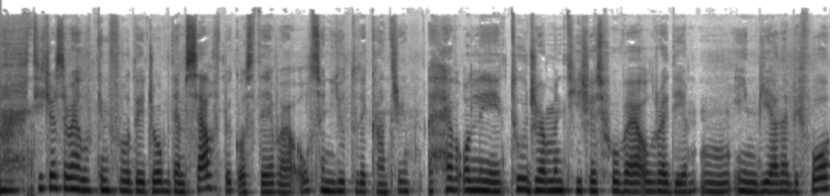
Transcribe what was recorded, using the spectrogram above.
teachers were looking for the job themselves because they were also new to the country. I have only two German teachers who were already mm, in Vienna before.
